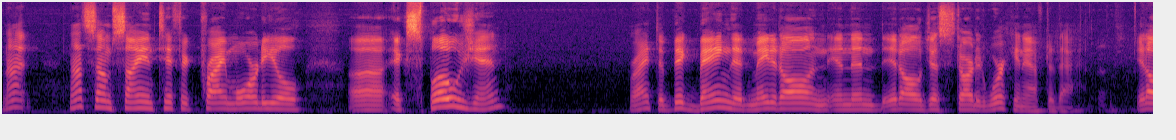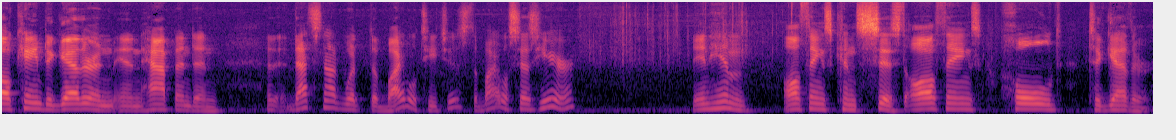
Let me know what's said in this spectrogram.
Not, not some scientific primordial uh, explosion, right? The big bang that made it all, and, and then it all just started working after that. It all came together and, and happened, and that's not what the Bible teaches. The Bible says here, in Him all things consist, all things hold together.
